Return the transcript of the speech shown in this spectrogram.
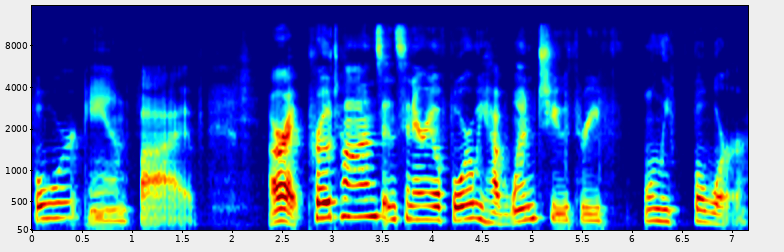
four and five. All right, protons in scenario four, we have one, two, three, only four.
